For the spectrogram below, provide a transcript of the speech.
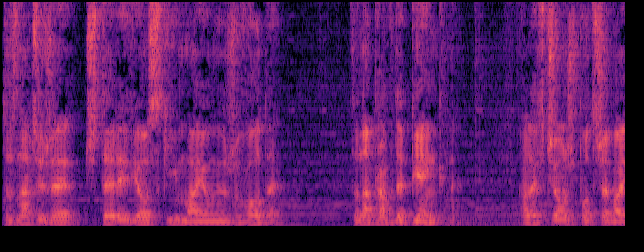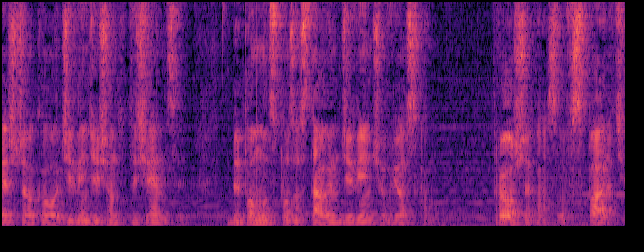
To znaczy, że cztery wioski mają już wodę. To naprawdę piękne. Ale wciąż potrzeba jeszcze około 90 tysięcy, by pomóc pozostałym dziewięciu wioskom. Proszę Was o wsparcie.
